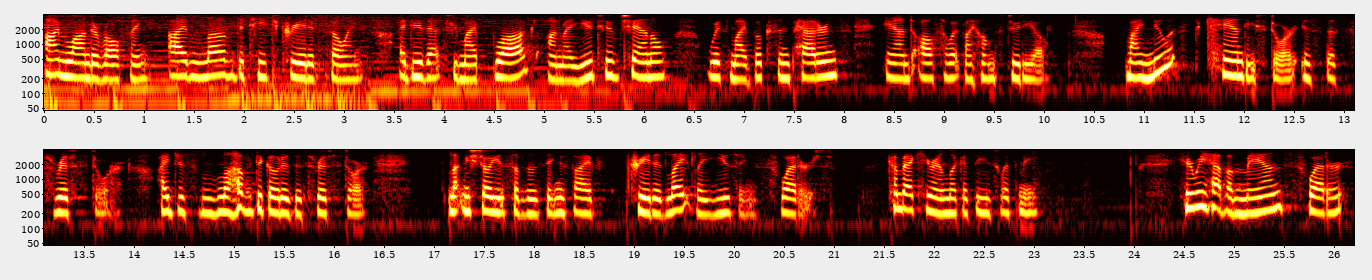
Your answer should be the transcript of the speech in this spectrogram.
I'm Londa Rohlfing. I love to teach creative sewing. I do that through my blog, on my YouTube channel, with my books and patterns, and also at my home studio. My newest candy store is the thrift store. I just love to go to the thrift store. Let me show you some of the things I've created lately using sweaters. Come back here and look at these with me. Here we have a man's sweater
